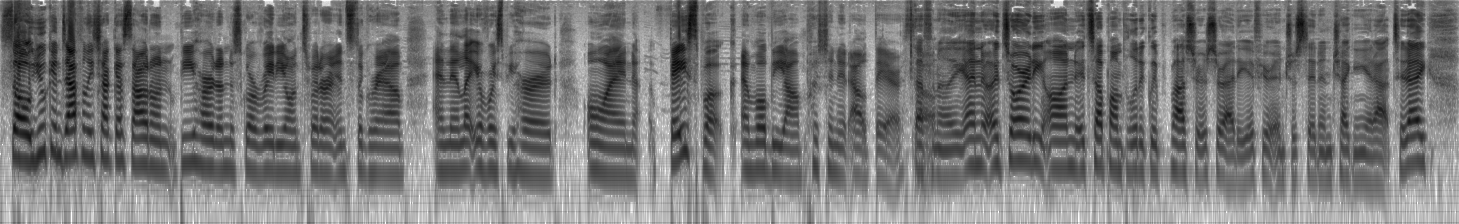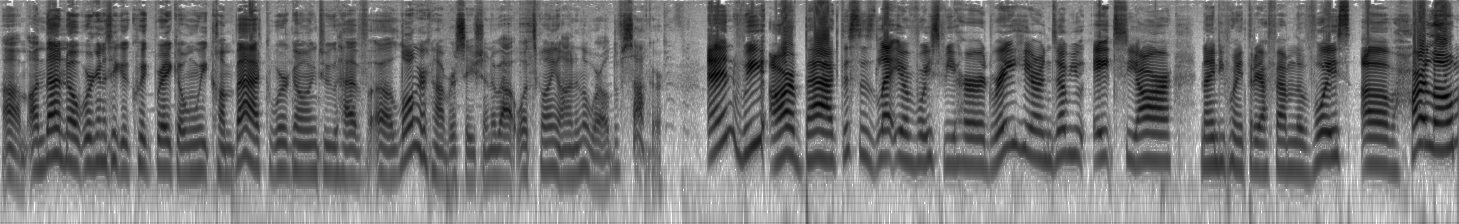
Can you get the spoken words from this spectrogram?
So you can definitely check us out on Be Heard underscore radio on Twitter and Instagram, and then let your voice be heard on Facebook, and we'll be um, pushing it out there. So. Definitely. And it's already on, it's up on Politically Preposterous already if you're interested in checking it out today. Um, on that note, we're going to take a quick break. And when we come back, we're going to have a longer conversation about what's going on in the world of soccer. And we are back. This is Let Your Voice Be Heard right here on WHCR 90.3 FM, the voice of Harlem.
